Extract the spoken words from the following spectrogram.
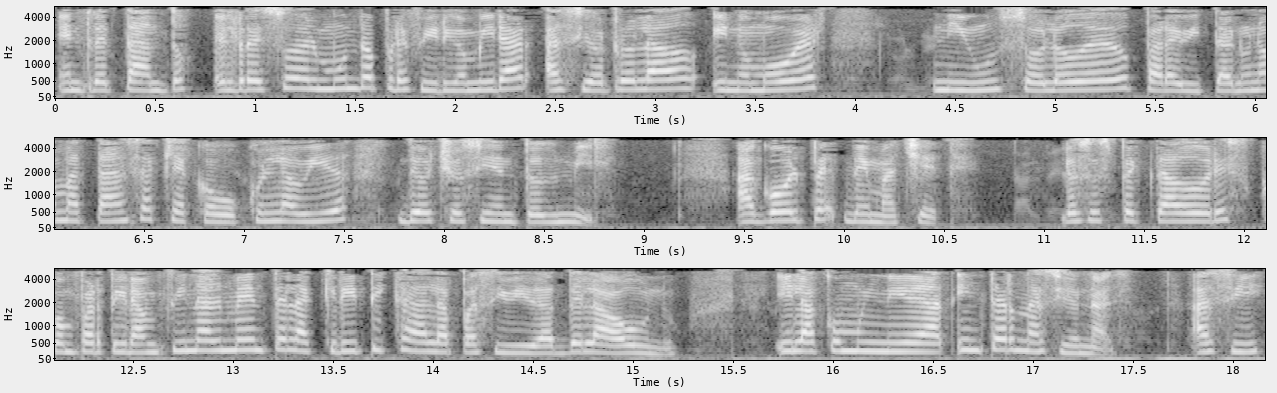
Entre tanto, el resto del mundo prefirió mirar hacia otro lado y no mover ni un solo dedo para evitar una matanza que acabó con la vida de 800.000, a golpe de machete. Los espectadores compartirán finalmente la crítica a la pasividad de la ONU y la comunidad internacional, así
